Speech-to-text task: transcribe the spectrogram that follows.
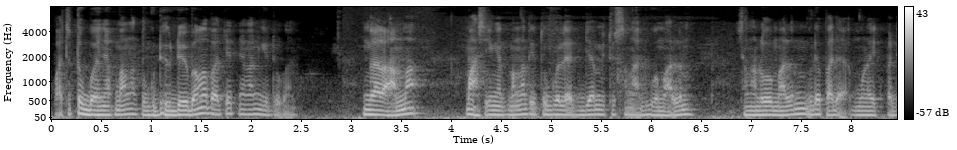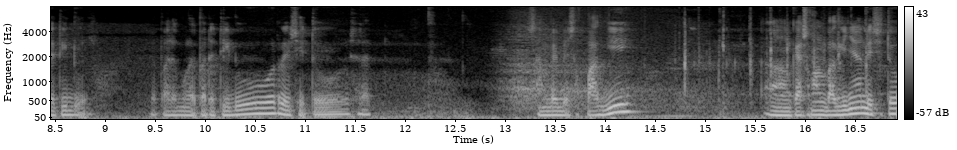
Pacet tuh banyak banget tuh gede-gede banget pacetnya kan gitu kan. Nggak lama masih ingat banget itu gue lihat jam itu setengah dua malam. Setengah dua malam udah pada mulai pada tidur. Udah pada mulai pada tidur di situ seret. sampai besok pagi eh, keesokan paginya di situ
